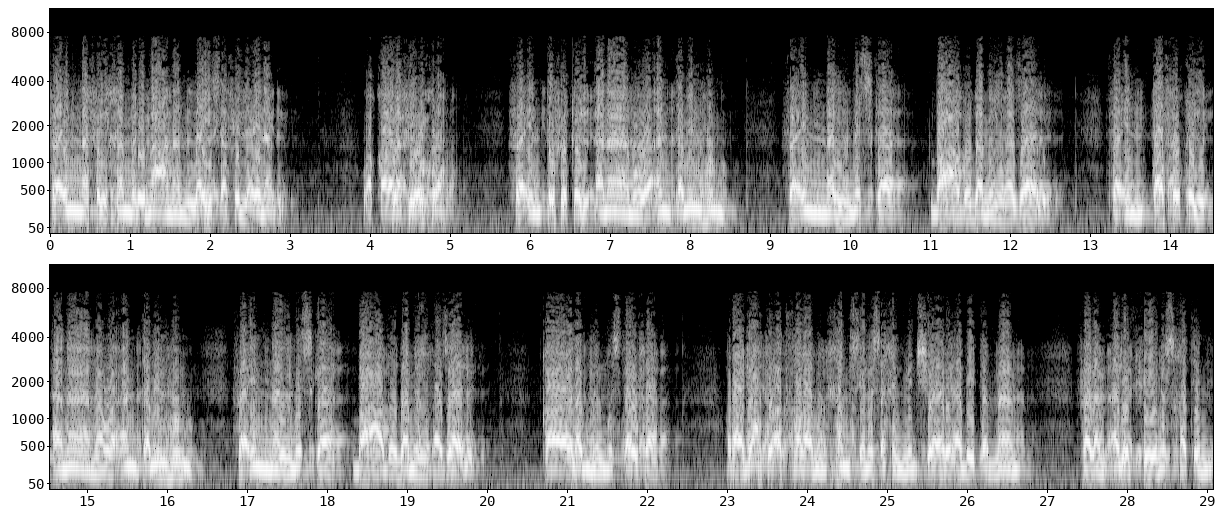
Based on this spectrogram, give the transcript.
فإن في الخمر معنى ليس في العنب. وقال في أخرى فإن تفق الأنام وأنت منهم فإن المسك بعض دم الغزال. فإن تفق الأنام وأنت منهم فإن المسك بعض دم الغزال. قال ابن المستوفى راجعت أكثر من خمس نسخ من شعر أبي تمام فلم أجد في نسخة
